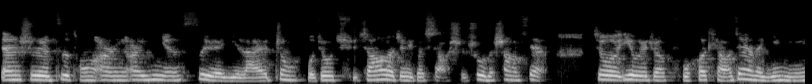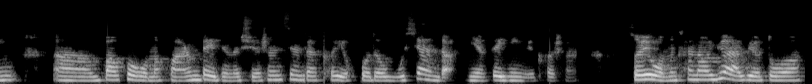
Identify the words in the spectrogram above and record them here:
但是自从二零二一年四月以来，政府就取消了这个小时数的上限，就意味着符合条件的移民，嗯，包括我们华人背景的学生，现在可以获得无限的免费英语课程，所以我们看到越来越多。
